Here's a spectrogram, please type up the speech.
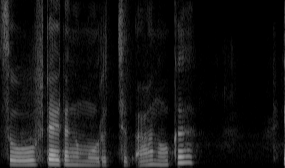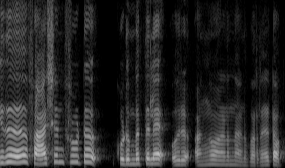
സോഫ്റ്റ് ആയിട്ട് അങ്ങ് മുറിച്ചത്. ആ നോക്ക്. ഇത് ഫാഷൻ ഫ്രൂട്ട് കുടുംബത്തിലെ ഒരു അംഗമാണെന്നാണ് പറഞ്ഞത് കേട്ടോ.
